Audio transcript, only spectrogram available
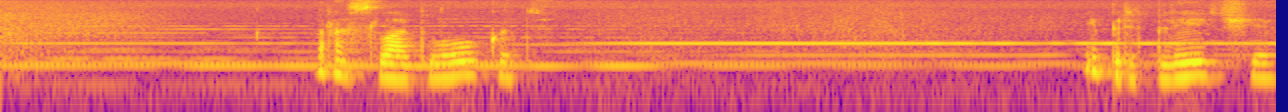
– Расслабь локоть и предплечье.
